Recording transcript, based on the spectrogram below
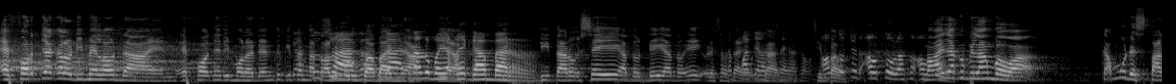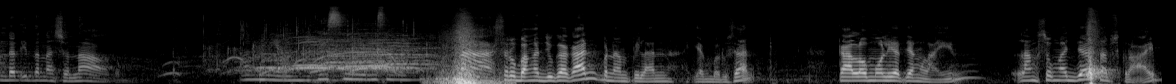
effortnya kalau di Melodyne, effortnya di Melodyne itu kita Nggak nggak terlalu berubah nggak- nggak banyak. terlalu banyak-banyak gambar. Di- Ditaruh C atau D atau E udah selesai. Tempatnya urusan. langsung saya langsung. Simpel. Auto, Cun, auto langsung auto. Makanya aku bilang bahwa kamu udah standar internasional. Amin ya. Nah, seru banget juga kan penampilan yang barusan. Kalau mau lihat yang lain, langsung aja subscribe.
